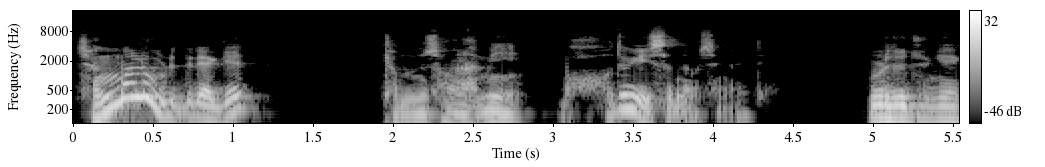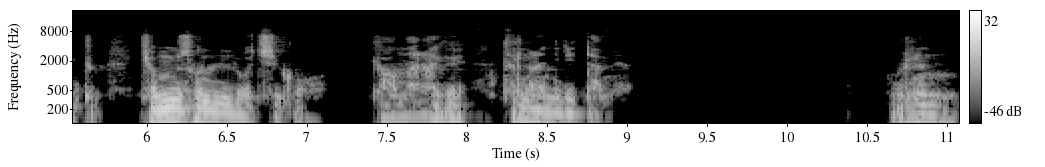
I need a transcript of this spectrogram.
정말로 우리들에게 겸손함이 모두에 있었다고 생각이 돼. 우리들 중에 겸손을 놓치고 교만하게 드러나는 일이 있다면 우리는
